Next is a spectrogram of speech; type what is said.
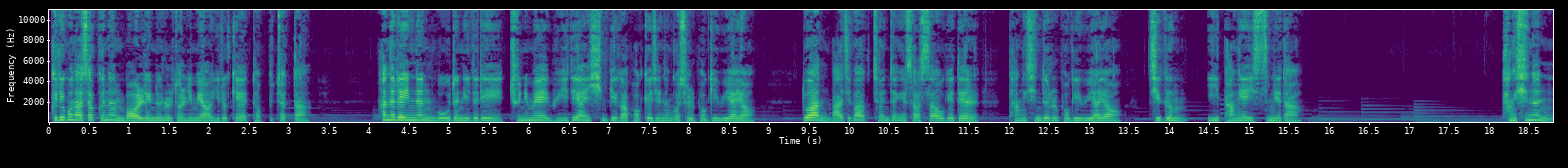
그리고 나서 그는 멀리 눈을 돌리며 이렇게 덧붙였다. 하늘에 있는 모든 이들이 주님의 위대한 신비가 벗겨지는 것을 보기 위하여 또한 마지막 전쟁에서 싸우게 될 당신들을 보기 위하여 지금 이 방에 있습니다. 당신은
